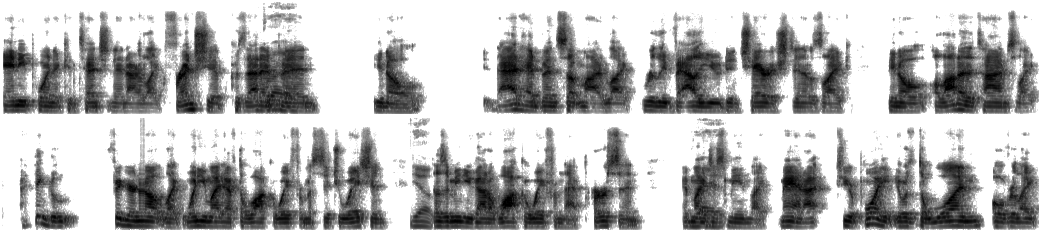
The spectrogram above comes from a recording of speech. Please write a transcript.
any point of contention in our like friendship because that had right. been, you know, that had been something I like really valued and cherished. And it was like, you know, a lot of the times, like I think figuring out like when you might have to walk away from a situation yep. doesn't mean you got to walk away from that person. It might right. just mean like, man, I to your point, it was the one over like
